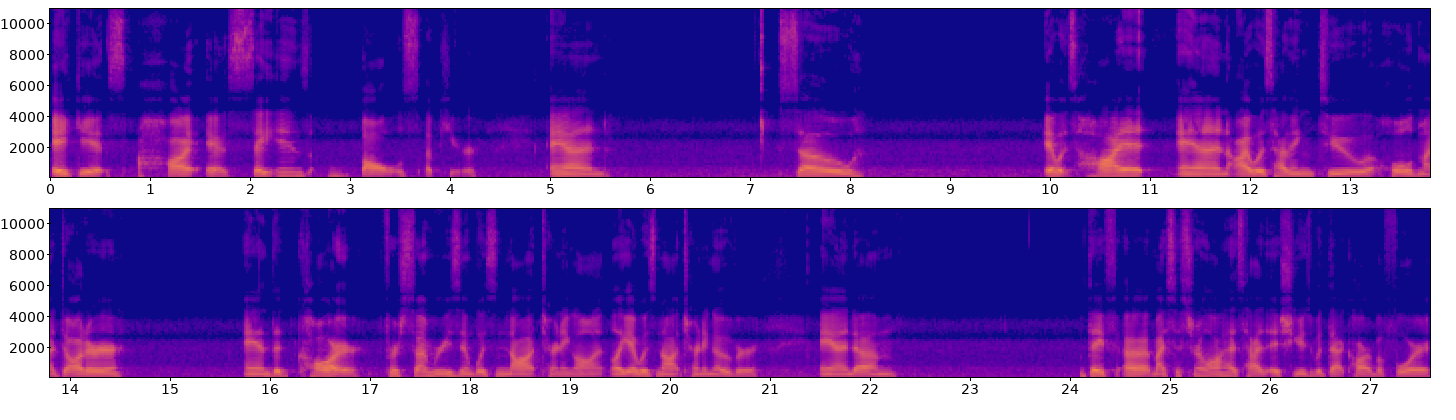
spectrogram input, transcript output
It gets hot as Satan's balls up here. And so it was hot, and I was having to hold my daughter, and the car, for some reason, was not turning on. Like, it was not turning over and um, they've uh, my sister-in-law has had issues with that car before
